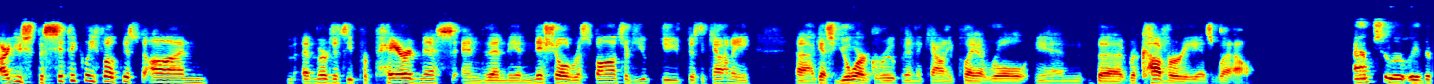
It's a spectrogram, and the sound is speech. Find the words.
are you specifically focused on emergency preparedness and then the initial response, or do you, do you does the county, uh, I guess your group in the county, play a role in the recovery as well? Absolutely, the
